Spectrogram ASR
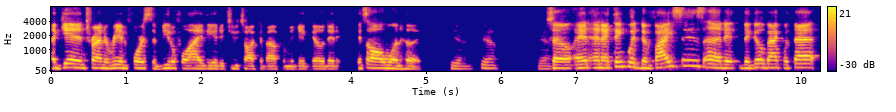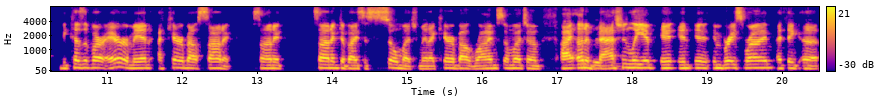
again trying to reinforce the beautiful idea that you talked about from the get go that it's all one hood. Yeah, yeah. Yeah. So and and I think with devices uh that, that go back with that because of our era, man, I care about Sonic, Sonic, Sonic devices so much, man. I care about rhyme so much. Um, I unabashedly in, in, in, embrace rhyme. I think uh,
